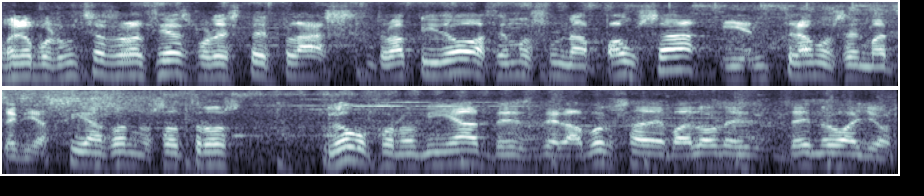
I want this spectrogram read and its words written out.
Bueno, pues muchas gracias por este flash rápido. Hacemos una pausa y entramos en materia. Sigan con nosotros Globo Economía desde la Bolsa de Valores de Nueva York.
